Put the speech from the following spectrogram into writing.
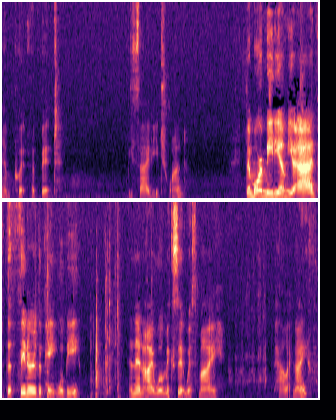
and put a bit beside each one. The more medium you add, the thinner the paint will be. And then I will mix it with my palette knife.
